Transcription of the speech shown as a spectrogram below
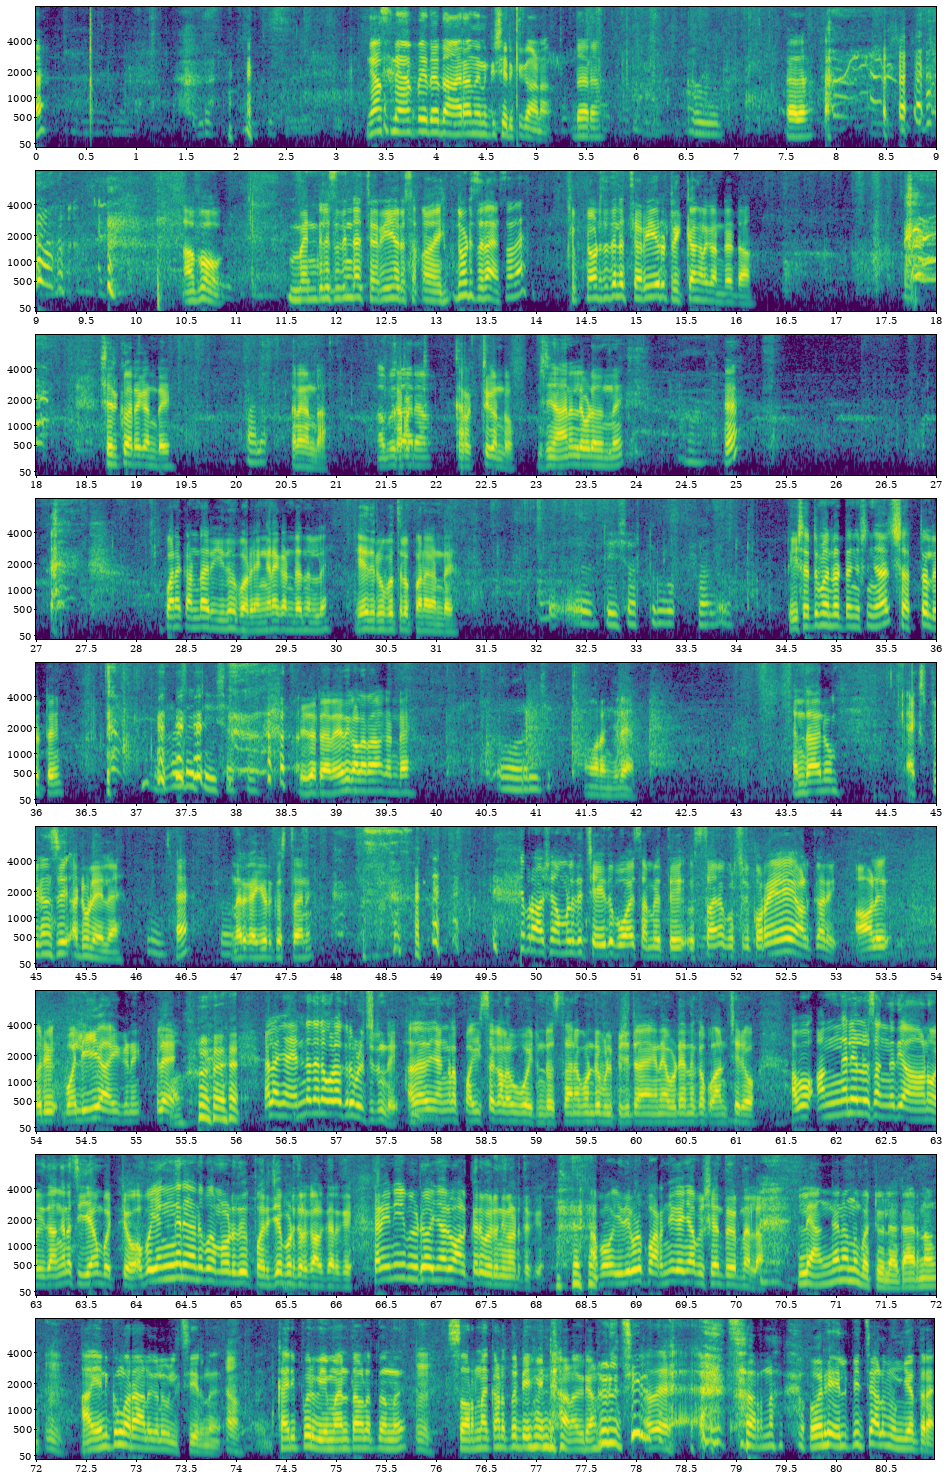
ഏ? ഞാൻ സ്നാപ്പ് ചെയ്തത് ആരാന്ന് എനിക്ക് ശരിക്കും കാണാം. ഇതാരാ? ഏതാ അപ്പോൾ മെന്റലിസത്തിന്റെ ചെറിയൊരു ഹിപ്നോട്ടിസ് അല്ലേ? സാറേ ഹിപ്നോട്ടിസത്തിന്റെ ചെറിയൊരു ട്രിക്ക് ഞങ്ങൾ കണ്ടേട്ടാ. ശരിക്കും ആരെ കണ്ടേ? അങ്ങനെ കണ്ട? അപ്പൊ കറക്റ്റ് കണ്ടോ? പക്ഷെ ഞാനല്ല ഇവിടെ നിന്ന്? ഏ? ഉപ്പനെ കണ്ട രീതി പറയാം. എങ്ങനെ കണ്ടേന്നല്ലേ ഏത് രൂപത്തിൽ ഉപ്പാനെ കണ്ടേ? ടീഷർട്ടും ടീഷർട്ടും ഇട്ടിട്ട്. ടീഷർട്ട് വേണ്ടിട്ട് ഞാൻ ഷർട്ടല്ല ഇട്ടേ. ടീഷർട്ട് ഏത് കളറാ കണ്ടേ? ഓറഞ്ച്. ഓറഞ്ച് അല്ലേ എന്തായാലും എക്സ്പീരിയൻസ് അടിപൊളിയല്ലേ? ഏ? നേരെ കൈയെടുക്കും ഉസ്താന് പ്രാവശ്യം നമ്മളിത് ചെയ്തു പോയ സമയത്ത് ഉസ്താനെ കുറിച്ച് കുറേ ആൾക്കാർ ആൾ ഒരു വലിയ ആയിക്കണ് അല്ലേ? അല്ല ഞാൻ എന്നെ തന്നെ കുറെ വിളിച്ചിട്ടുണ്ട്. അതായത് ഞങ്ങളെ പൈസ കളവ് പോയിട്ടുണ്ട് സ്ഥാനം കൊണ്ട് വിളിപ്പിച്ചിട്ട് അങ്ങനെ എവിടെയെന്നൊക്കെ കാണിച്ചു തരുമോ അപ്പോൾ അങ്ങനെയുള്ള സംഗതി ആണോ ഇത്? അങ്ങനെ ചെയ്യാൻ പറ്റുമോ അപ്പോൾ എങ്ങനെയാണ് ഇപ്പോൾ നമ്മളിത് പരിചയപ്പെടുത്തിയെടുക്കുക ആൾക്കാർക്ക്? കാരണം ഇനി ഈ വീഡിയോ കഴിഞ്ഞാലും ആൾക്കാർ വരും നിങ്ങളുടെ അടുത്തേക്ക്. അപ്പോൾ ഇതിലൂടെ പറഞ്ഞു കഴിഞ്ഞാൽ വിഷയം തീർന്നല്ല. ഇല്ല അങ്ങനെ ഒന്നും പറ്റൂല. കാരണം എനിക്കും കുറെ ആളുകൾ വിളിച്ചിരുന്നു. കരിപ്പൂർ വിമാനത്താവളത്ത് നിന്ന് സ്വർണക്കടത്ത് ടീമിന്റെ ആളെ വിളിച്ചിരുന്നത് വിളിച്ചിരുന്നു. സ്വർണ ഓര് ഏൽപ്പിച്ച ആൾ മുങ്ങിയത്ര.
